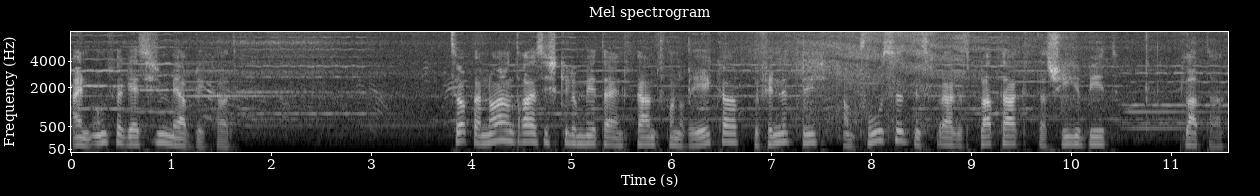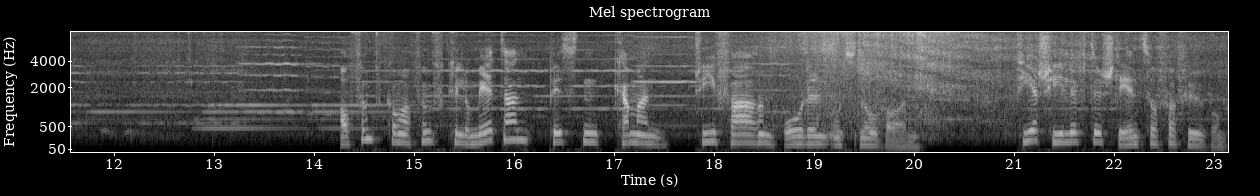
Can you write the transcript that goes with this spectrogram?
einen unvergesslichen Meerblick hat. Circa 39 Kilometer entfernt von Rijeka befindet sich am Fuße des Berges Plattak das Skigebiet Plattak. Auf 5,5 Kilometern Pisten kann man Skifahren, Rodeln und Snowboarden. Vier Skilifte stehen zur Verfügung.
